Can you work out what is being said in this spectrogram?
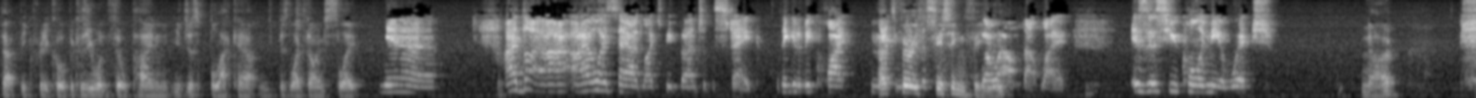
that'd be pretty cool because you wouldn't feel pain and you just black out. It's just like going to sleep. Yeah. I'd like. I, I always say I'd like to be burnt at the stake. I think it'd be quite. That's very fitting for to Go you. out that way. Is this you calling me a witch? No.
